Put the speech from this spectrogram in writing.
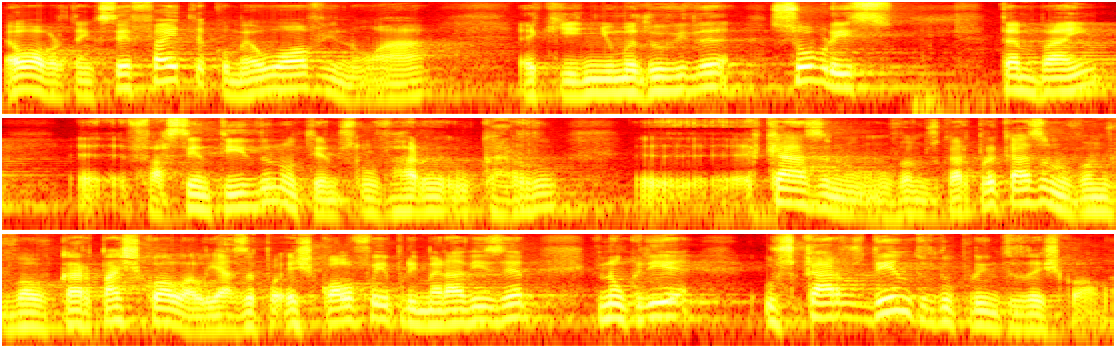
A obra tem que ser feita, como é óbvio, não há aqui nenhuma dúvida sobre isso. Também faz sentido não termos que levar o carro uh, a casa, não vamos o carro para casa, não vamos levar o carro para a escola. Aliás, a, escola foi a primeira a dizer que não queria os carros dentro do perímetro da escola.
